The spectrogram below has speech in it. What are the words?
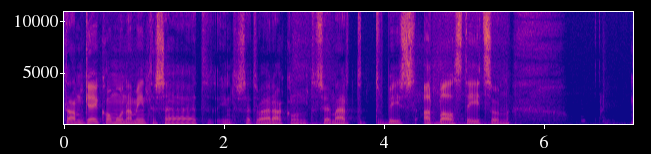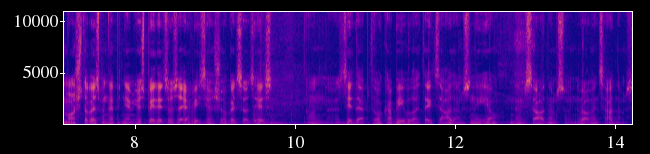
tām geju komunām interesē, interesē vairāk, un tas vienmēr tu- tur bijis atbalstīts. Un, Moši tāpēc man nepaņēma, jo es pieteicos Airvīzijā šogad savu dziesmu. Un uh, dzirdēju par to, kā Bībelē teikts Ādams un Ieva, nevis Ādams un vēl viens Ādams.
